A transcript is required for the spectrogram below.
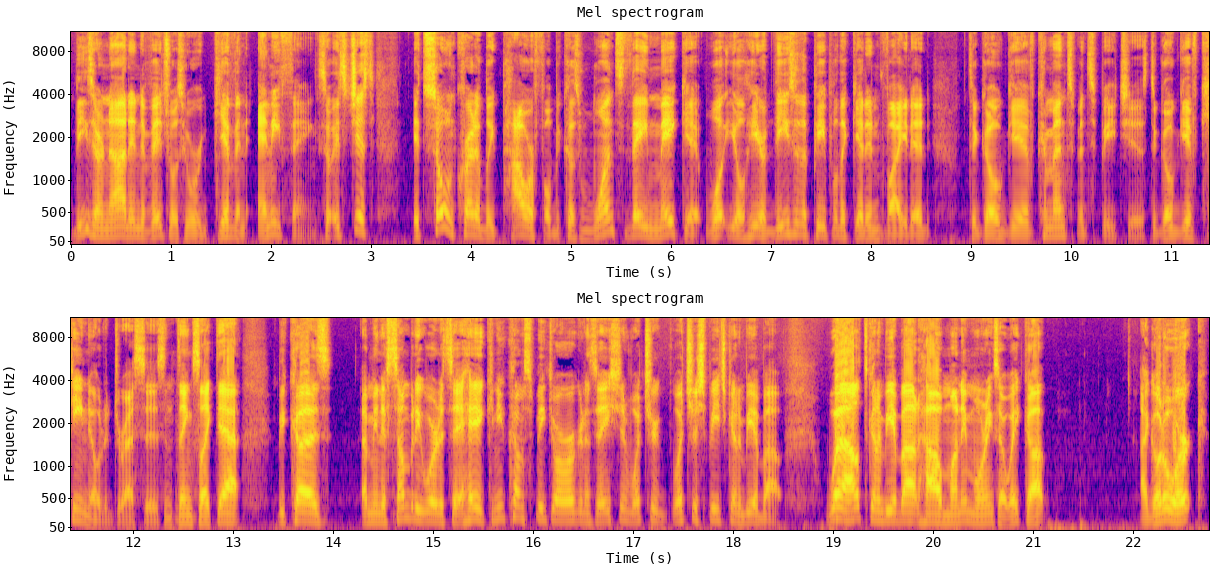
these are not individuals who were given anything. So it's just, it's so incredibly powerful because once they make it, what you'll hear, these are the people that get invited to go give commencement speeches, to go give keynote addresses and things like that. Because I mean, if somebody were to say, "Hey, can you come speak to our organization? What's your what's your speech going to be about?" Well, it's going to be about how Monday mornings I wake up, I go to work,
